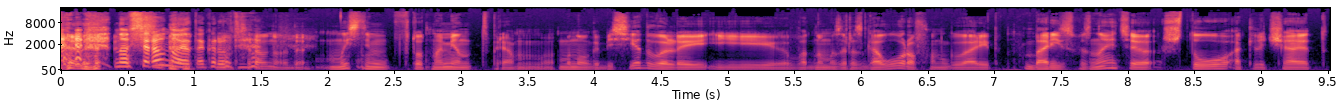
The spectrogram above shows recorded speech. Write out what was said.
Но все равно это круто. Все равно, да. Мы с ним в тот момент прям много беседовали, и в одном из разговоров он говорит, Борис, вы знаете, что отличает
